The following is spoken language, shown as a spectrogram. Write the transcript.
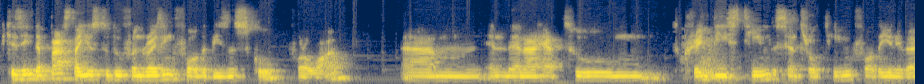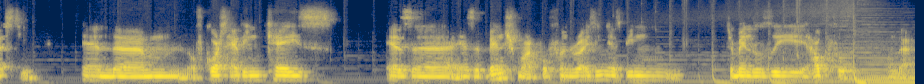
because in the past I used to do fundraising for the business school for a while. Um, and then I had to, to, create this team, the central team for the university. And um, of course, having case as a, as a benchmark for fundraising has been tremendously helpful on that.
